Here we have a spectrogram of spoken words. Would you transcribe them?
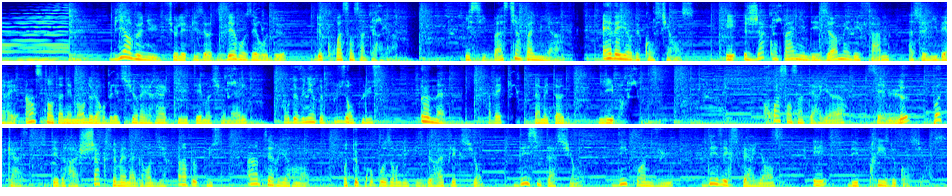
Bienvenue sur l'épisode 002 de Croissance intérieure. Ici Bastien Palmia, éveilleur de conscience et j'accompagne des hommes et des femmes à se libérer instantanément de leurs blessures et réactivité émotionnelle pour devenir de plus en plus eux-mêmes avec la méthode libre. Croissance intérieure, c'est le podcast qui t'aidera chaque semaine à grandir un peu plus intérieurement en te proposant des pistes de réflexion, des citations, des points de vue, des expériences et des prises de conscience.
